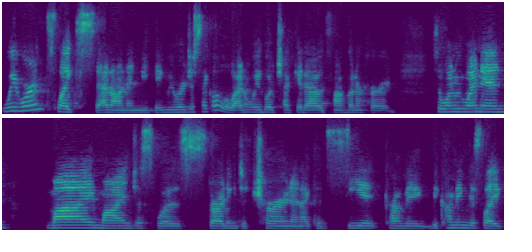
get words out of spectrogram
we weren't like set on anything. We were just like oh why don't we go check it out? It's not going to hurt. So when we went in my mind just was starting to churn and i could see it coming becoming this like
